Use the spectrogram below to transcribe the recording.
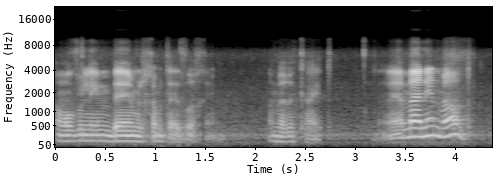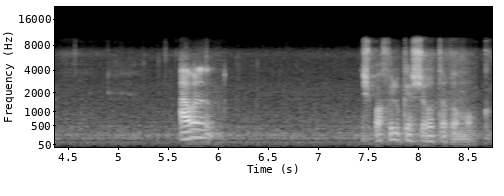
המובילים במלחמת האזרחים האמריקאית. מעניין מאוד. אבל יש פה אפילו קשר יותר עמוק.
